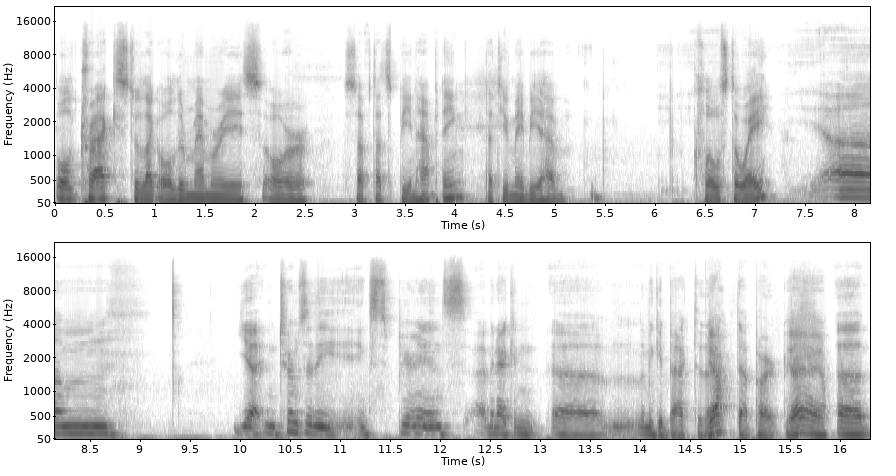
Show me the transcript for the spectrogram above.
old tracks to like older memories or stuff that's been happening that you maybe have closed away? Um, yeah, in terms of the experience, I mean, I can uh, let me get back to that Yeah. that part. Yeah, yeah, yeah. Uh,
